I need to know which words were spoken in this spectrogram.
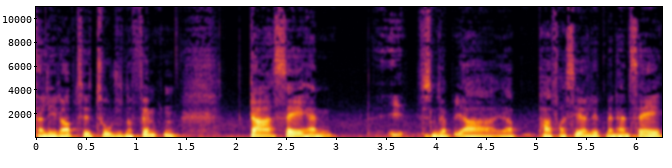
der ledte op til 2015, der sagde han, synes jeg, jeg, jeg parafraserer lidt, men han sagde,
